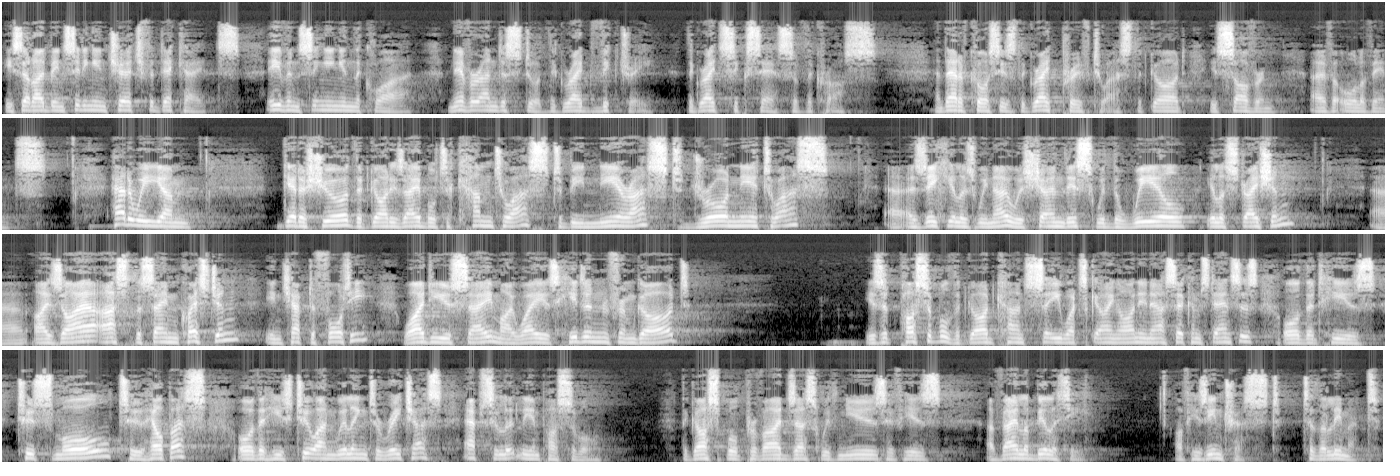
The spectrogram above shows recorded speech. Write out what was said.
He said, I'd been sitting in church for decades even singing in the choir, never understood the great victory, the great success of the cross. And that, of course, is the great proof to us that God is sovereign over all events. How do we um, get assured that God is able to come to us, to be near us, to draw near to us? Uh, Ezekiel, as we know, was shown this with the wheel illustration. Uh, Isaiah asked the same question in chapter 40. Why do you say my way is hidden from God? Is it possible that God can't see what's going on in our circumstances, or that He is too small to help us, or that He's too unwilling to reach us? Absolutely impossible. The gospel provides us with news of His availability, of His interest to the limit,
